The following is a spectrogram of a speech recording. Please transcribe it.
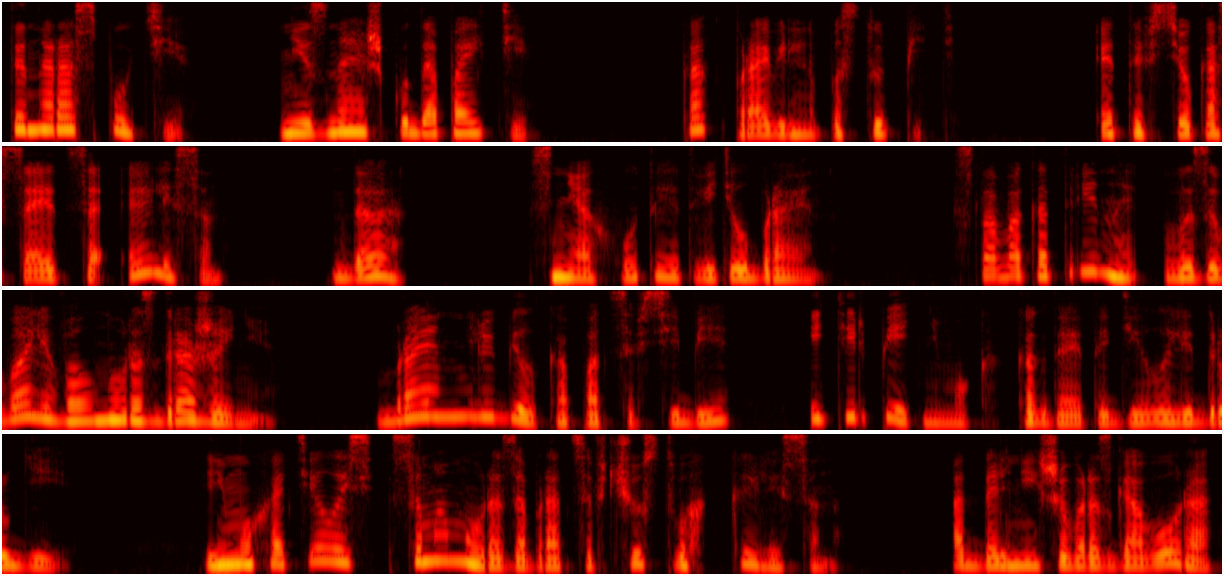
Ты на распутье, не знаешь, куда пойти. Как правильно поступить? Это все касается Эллисон? Да, с неохотой ответил Брайан. Слова Катрины вызывали волну раздражения. Брайан не любил копаться в себе и терпеть не мог, когда это делали другие. Ему хотелось самому разобраться в чувствах к Эллисон. От дальнейшего разговора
